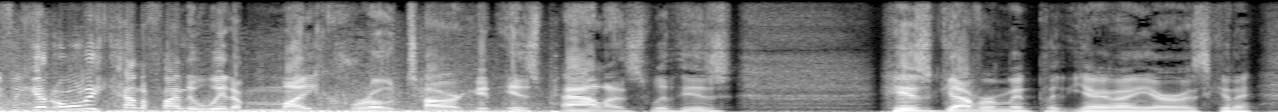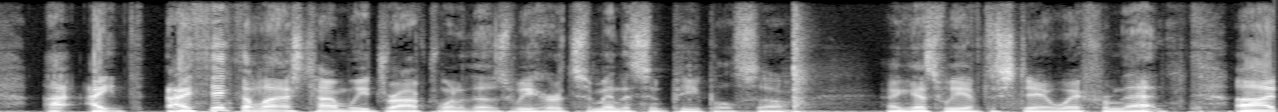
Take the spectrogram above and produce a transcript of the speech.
If we could only kind of find a way to micro target his palace with his his government, but you know, you're always gonna. I, I I think the last time we dropped one of those, we hurt some innocent people. So I guess we have to stay away from that. Uh,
